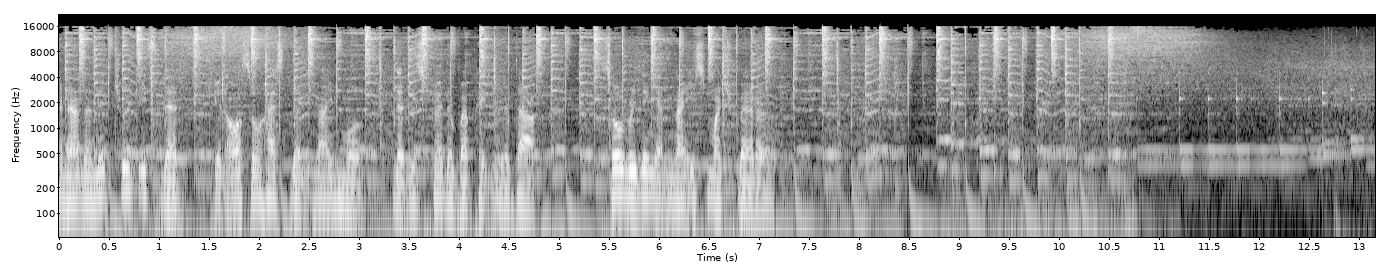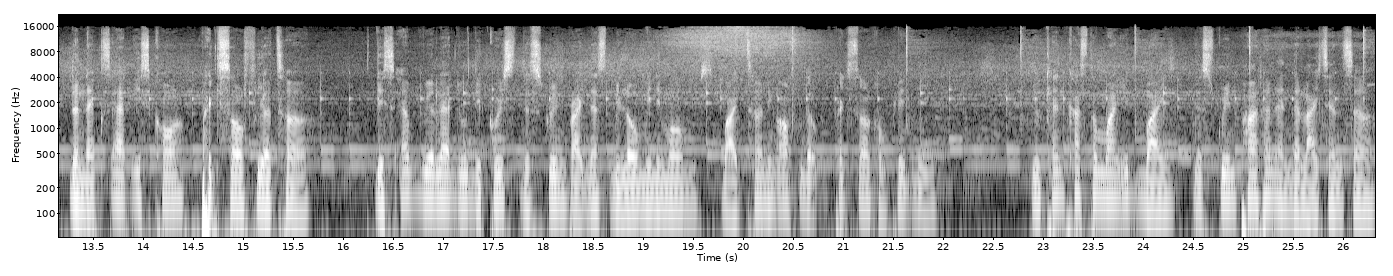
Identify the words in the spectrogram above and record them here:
Another neat trick is that it also has the night mode that displays the webpage in the dark, so reading at night is much better. The next app is called Pixel Filter. This app will let you decrease the screen brightness below minimum by turning off the pixel completely. You can customize it by the screen pattern and the light sensor.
